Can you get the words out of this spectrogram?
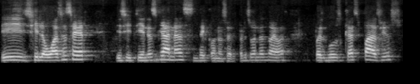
Y si lo vas a hacer y si tienes ganas de conocer personas nuevas, pues busca espacios,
